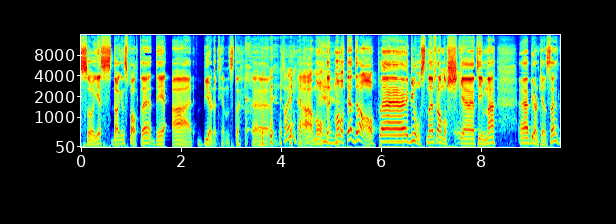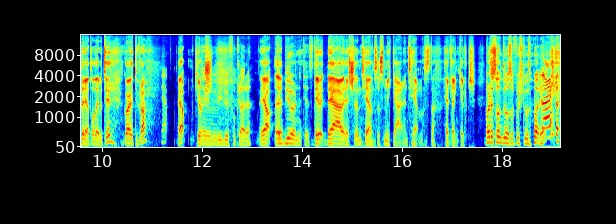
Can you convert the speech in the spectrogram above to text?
Så yes, dagens spalte, det er bjørnetjeneste. Eh, ja, nå måtte, nå måtte jeg dra opp eh, glosene fra norsktimene. Eh, bjørnetjeneste, dere vet hva det betyr? Går jeg ut ifra? Ja. Ja, kult. Det Vil du forklare? Ja, eh, En bjørnetjeneste. det, det er rett og slett en tjeneste som ikke er en tjeneste. Helt enkelt. Var det sånn du også forsto det, Maria? Nei,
